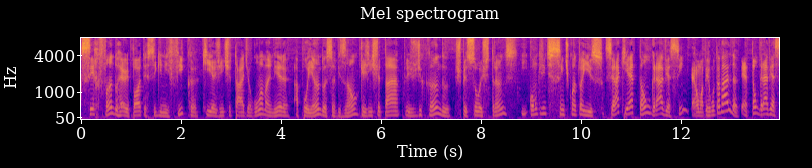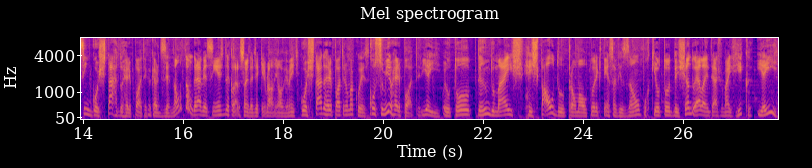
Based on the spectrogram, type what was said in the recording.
ser fã do Harry Potter significa que a gente tá de alguma maneira apoiando essa visão, que a gente tá prejudicando as pessoas trans? E como que a gente se sente quanto a isso? Será que é tão grave assim? É uma pergunta válida. É tão grave assim gostar do Harry Potter, que eu quero dizer? Não tão grave assim as declarações da J.K. Rowling, obviamente. Gostar do Harry Potter é uma coisa. Consumir o Harry Potter, e aí? Eu tô dando mais respaldo para uma autora que tem essa visão porque eu tô deixando ela, entre aspas, mais rica? E aí?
